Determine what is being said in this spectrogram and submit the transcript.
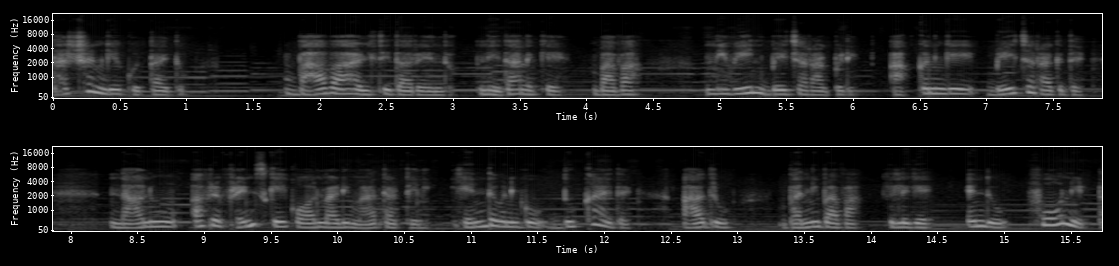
ದರ್ಶನ್ಗೆ ಗೊತ್ತಾಯ್ತು. ಭಾವ ಅಳ್ತಿದ್ದಾರೆ ಎಂದು ನಿಧಾನಕ್ಕೆ, ಬಾಬಾ, ನೀವೇನು ಬೇಜಾರಾಗಬೇಡಿ. ಅಕ್ಕನಿಗೆ ಬೇಜಾರಾಗಿದೆ. ನಾನು ಅವರ ಫ್ರೆಂಡ್ಸ್ಗೆ ಕಾಲ್ ಮಾಡಿ ಮಾತಾಡ್ತೀನಿ. ಎಂದವನಿಗೂ ದುಃಖ ಇದೆ. ಆದರೂ ಬನ್ನಿ ಬಾಬಾ ಇಲ್ಲಿಗೆ ಎಂದು ಫೋನ್ ಇಟ್ಟ.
